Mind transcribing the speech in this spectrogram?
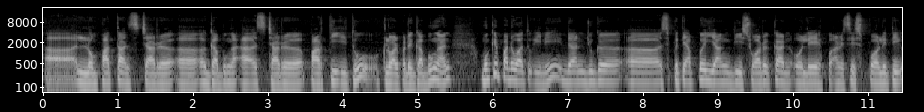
uh, lompatan secara uh, gabungan uh, secara parti itu keluar daripada gabungan mungkin pada waktu ini dan juga uh, seperti apa yang disuarakan oleh penganalisis politik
